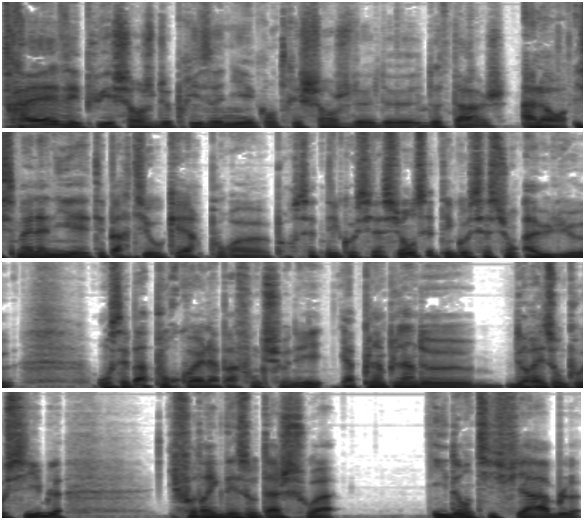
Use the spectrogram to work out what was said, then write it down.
trêve et puis échange de prisonniers contre échange de d'otages. Alors Ismaël Haniyeh était parti au Caire pour euh, pour cette négociation. Cette négociation a eu lieu. On ne sait pas pourquoi elle n'a pas fonctionné. Il y a plein plein de, de raisons possibles il faudrait que des otages soient identifiables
